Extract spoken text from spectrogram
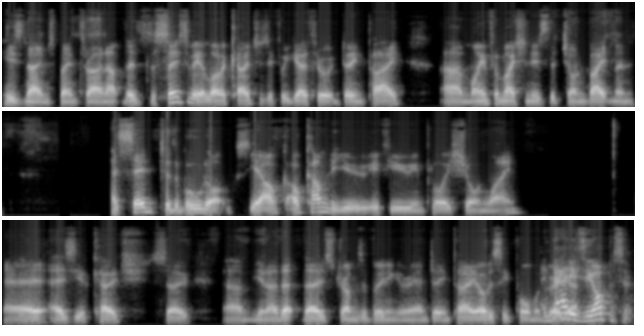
his name's been thrown up. There's, there seems to be a lot of coaches. If we go through it, Dean Pay. Um, my information is that John Bateman has said to the Bulldogs, "Yeah, I'll, I'll come to you if you employ Shaun Wane." Uh, as your coach. So um, you know that those drums are beating around Dean Pay. Obviously, Paul McGregor. And that is the opposite.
